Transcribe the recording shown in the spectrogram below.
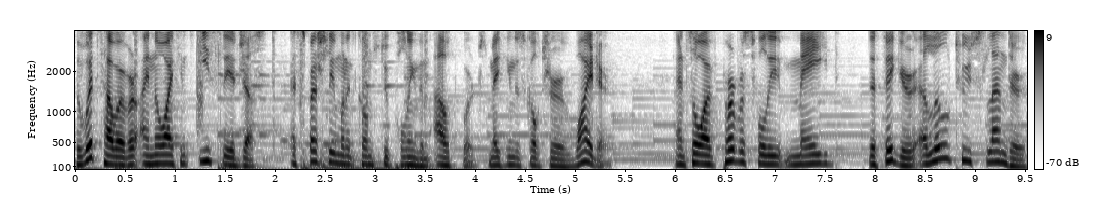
The width, however, I know I can easily adjust, especially when it comes to pulling them outwards, making the sculpture wider. And so I've purposefully made the figure a little too slender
